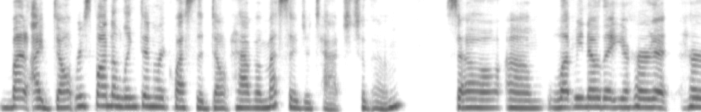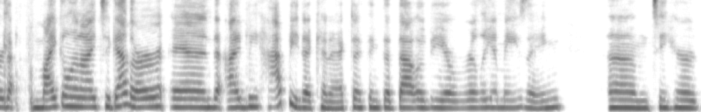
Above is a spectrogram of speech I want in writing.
but I don't respond to LinkedIn requests that don't have a message attached to them. So um, let me know that you heard it, heard Michael and I together, and I'd be happy to connect. I think that that would be a really amazing um, to hear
